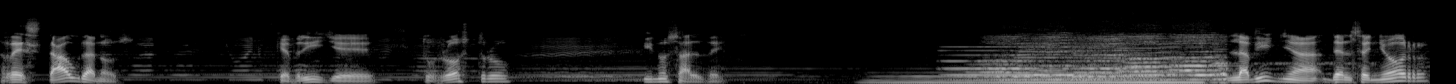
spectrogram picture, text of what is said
restauranos, que brille tu rostro y nos salve. La viña del Señor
